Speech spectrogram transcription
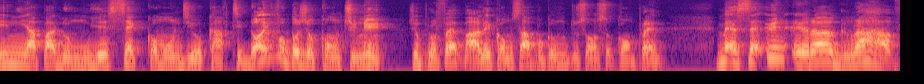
Il n'y a pas de mouillé sec, comme on dit au quartier. Donc il faut que je continue. Je préfère parler comme ça pour que nous tous on se comprenne. Mais c'est une erreur grave.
